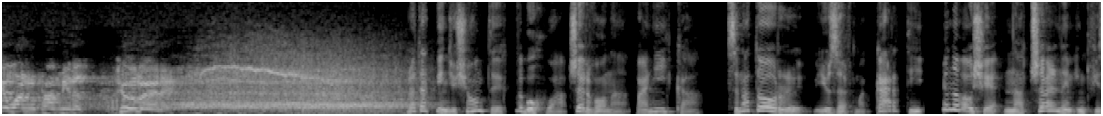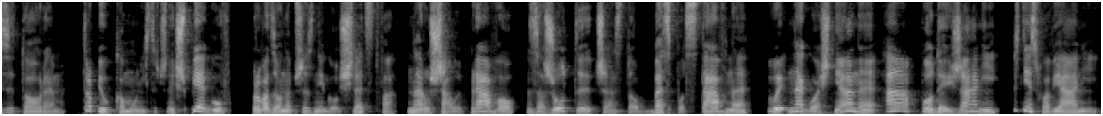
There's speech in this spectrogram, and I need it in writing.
be one communist too many. W latach 50. wybuchła czerwona panika. Senator Józef McCarthy mianował się naczelnym inkwizytorem, tropił komunistycznych szpiegów, prowadzone przez niego śledztwa naruszały prawo, zarzuty, często bezpodstawne, były nagłaśniane, a podejrzani zniesławiani.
